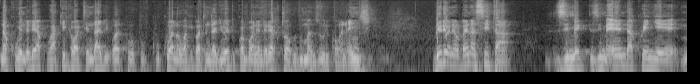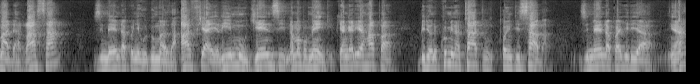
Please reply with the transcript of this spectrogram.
na kuendelea kuhakika watendaji wa, ku, ku, ku, kuwa na uhakika watendaji wetu kwamba wanaendelea kutoa huduma nzuri kwa wananchi. Bilioni 46 zime, zimeenda kwenye madarasa, zimeenda kwenye huduma za afya, elimu, ujenzi na mambo mengi. Ukiangalia hapa bilioni 13.7 zimeenda kwa ajili ya, ya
